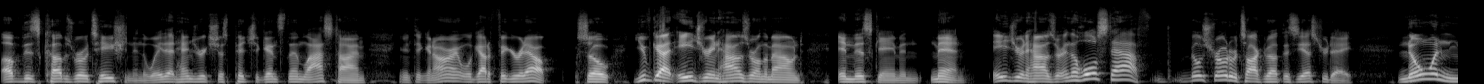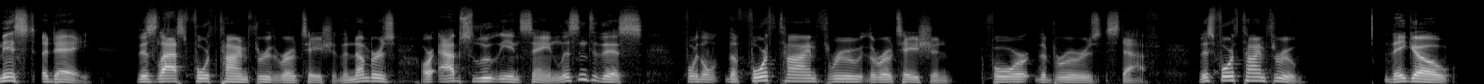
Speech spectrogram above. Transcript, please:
of this Cubs rotation, and the way that Hendricks just pitched against them last time, you're thinking, all right, well, got to figure it out. So you've got Adrian Houser on the mound in this game. And man, Adrian Houser and the whole staff, Bill Schroeder talked about this yesterday. No one missed a day this last fourth time through the rotation. The numbers are absolutely insane. Listen to this for the, the fourth time through the rotation for the Brewers staff. This fourth time through, they go,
